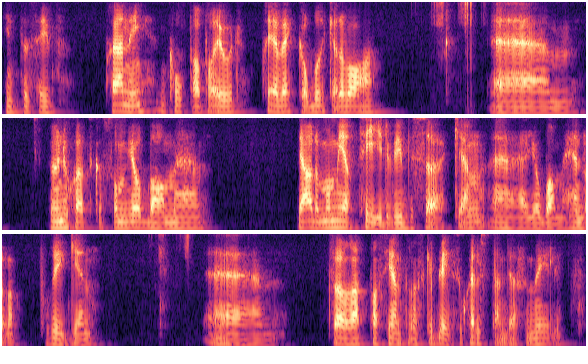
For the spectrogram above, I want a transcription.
intensiv träning, en kortare period. Tre veckor brukar det vara. Ehm, undersköterskor som jobbar med... Ja, de har mer tid vid besöken, jobbar med händerna på ryggen för att patienterna ska bli så självständiga som möjligt.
